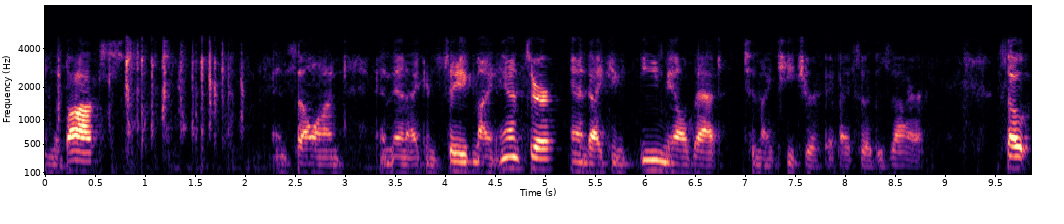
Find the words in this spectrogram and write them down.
in the box and so on. And then I can save my answer and I can email that to my teacher if I so desire. So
